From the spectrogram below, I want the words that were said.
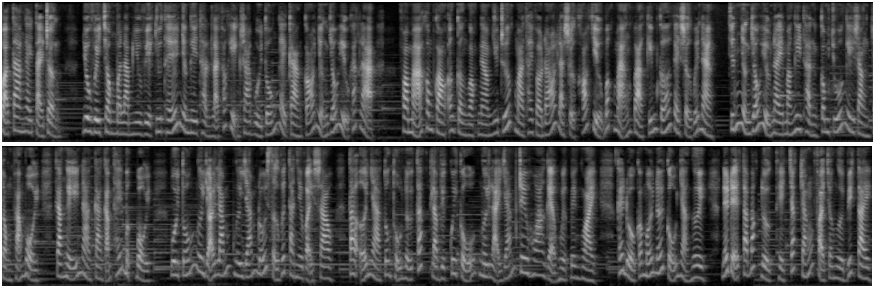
Quả tang ngay tại trận, dù vì chồng mà làm nhiều việc như thế nhưng Nghi Thành lại phát hiện ra Bùi Tốn ngày càng có những dấu hiệu khác lạ. Phò mã không còn ân cần ngọt ngào như trước mà thay vào đó là sự khó chịu bất mãn và kiếm cớ gây sự với nàng. Chính những dấu hiệu này mà Nghi Thành công chúa nghi rằng chồng phản bội, càng nghĩ nàng càng cảm thấy bực bội. Bùi Tốn ngươi giỏi lắm, ngươi dám đối xử với ta như vậy sao? Ta ở nhà tuân thủ nữ tắc làm việc quy củ, ngươi lại dám trêu hoa gẹo nguyệt bên ngoài. Cái đồ có mới nới cũ nhà ngươi, nếu để ta bắt được thì chắc chắn phải cho ngươi biết tay.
